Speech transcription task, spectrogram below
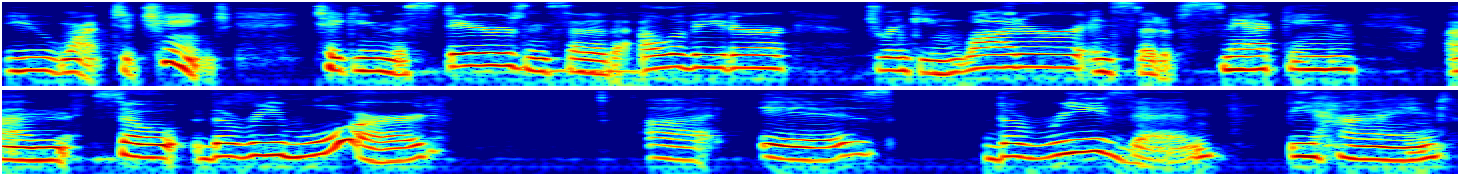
you want to change. Taking the stairs instead of the elevator, drinking water instead of snacking. Um, so the reward uh, is the reason behind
